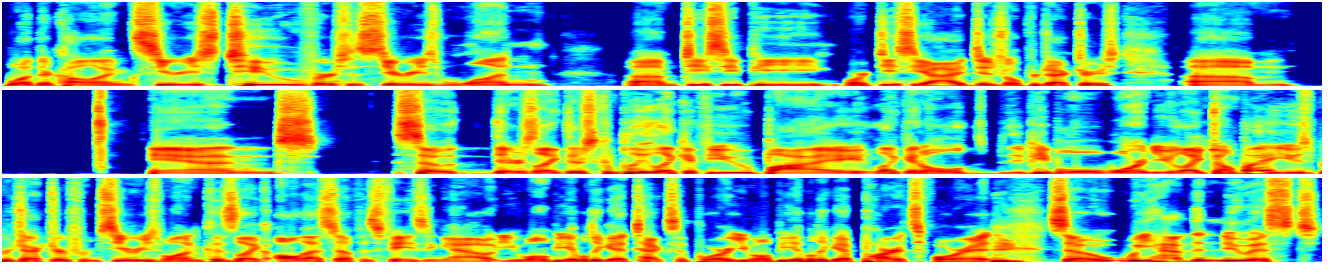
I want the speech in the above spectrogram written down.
what they're calling Series 2 versus Series 1 um, DCP or DCI digital projectors. Um, and so there's like there's complete like if you buy like an old people will warn you like don't buy a used projector from series one because like all that stuff is phasing out you won't be able to get tech support you won't be able to get parts for it Hmm. so we have the newest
